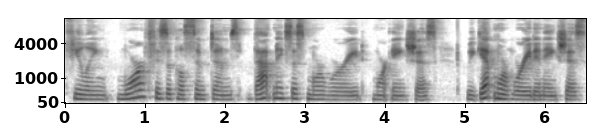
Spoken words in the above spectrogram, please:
feeling more physical symptoms. That makes us more worried, more anxious. We get more worried and anxious.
